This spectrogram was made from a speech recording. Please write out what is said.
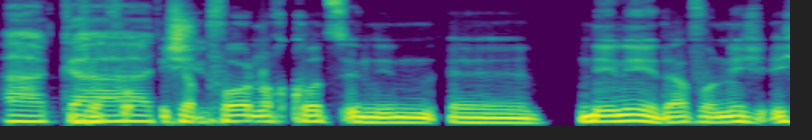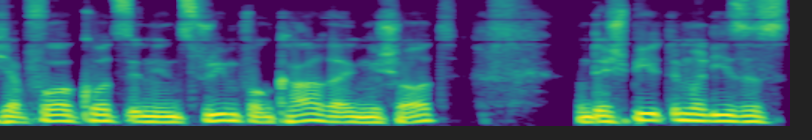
Ich habe hab vorher noch kurz in den, äh, nee, nee, davon nicht. Ich habe vorher kurz in den Stream von Karl reingeschaut und der spielt immer dieses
